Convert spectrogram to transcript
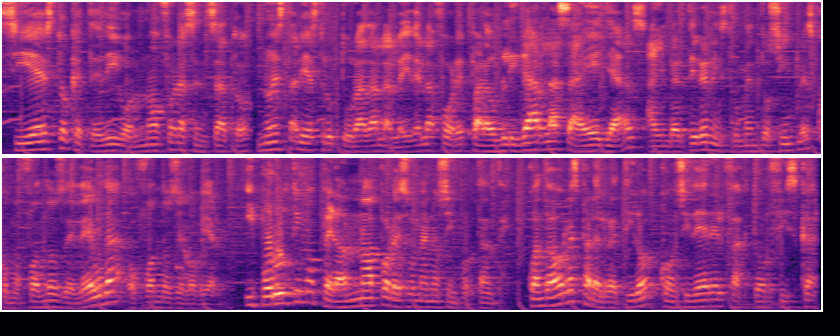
Si esto que te digo no fuera sensato, no estaría estructurada la ley de la FORE para obligarlas a ellas a invertir en instrumentos simples como fondos de deuda o fondos de gobierno. Y por último, pero no por eso menos importante, cuando ahorres para el retiro, considere el factor fiscal.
